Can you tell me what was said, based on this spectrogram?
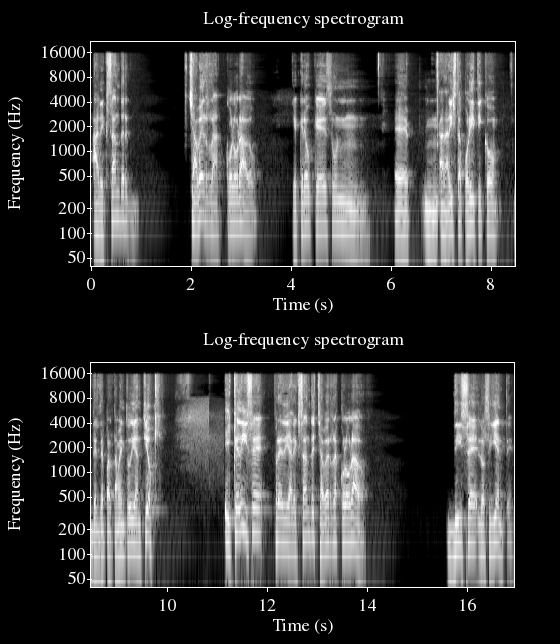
Alexander Chaverra, Colorado, que creo que es un eh, mm, analista político del departamento de Antioquia. ¿Y qué dice Freddy Alexander Chaverra, Colorado? Dice lo siguiente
